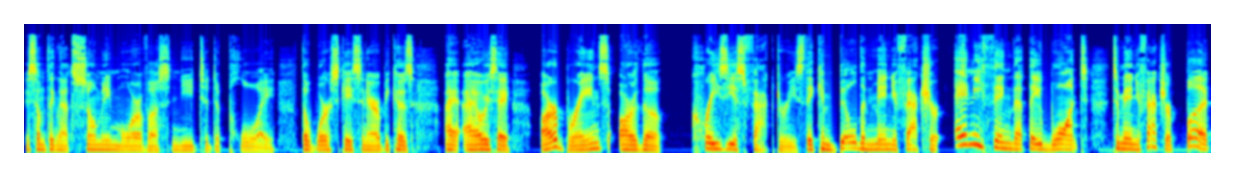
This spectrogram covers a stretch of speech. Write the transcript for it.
is something that so many more of us need to deploy the worst case scenario because I, I always say our brains are the craziest factories. They can build and manufacture anything that they want to manufacture. But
